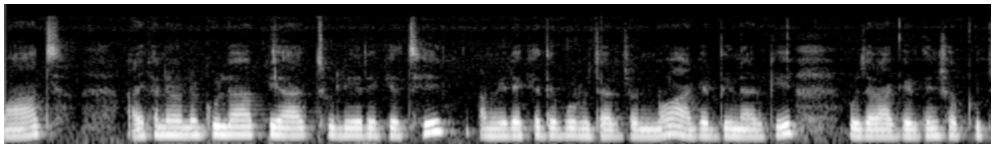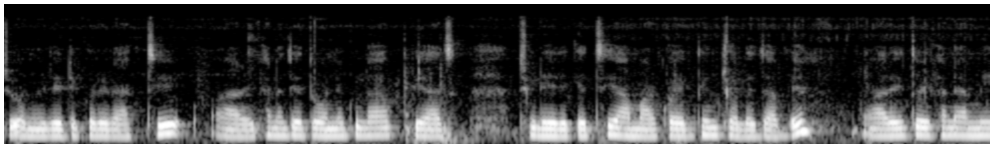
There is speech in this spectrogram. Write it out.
মাছ। আর এখানে অনেকগুলা পেঁয়াজ ছুলিয়ে রেখেছি। আমি রেখে দেবো রোজার জন্য, আগের দিন আর কি। রোজার আগের দিন সব কিছু আমি রেডি করে রাখছি। আর এখানে যেহেতু অনেকগুলা পেঁয়াজ ছুলিয়ে রেখেছি, আমার কয়েকদিন চলে যাবে। আর এই তো এখানে আমি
